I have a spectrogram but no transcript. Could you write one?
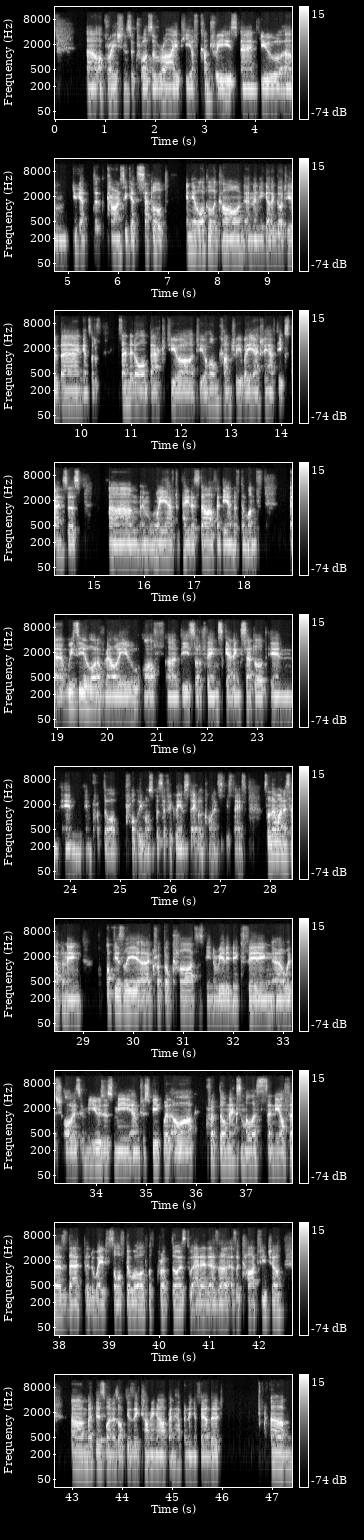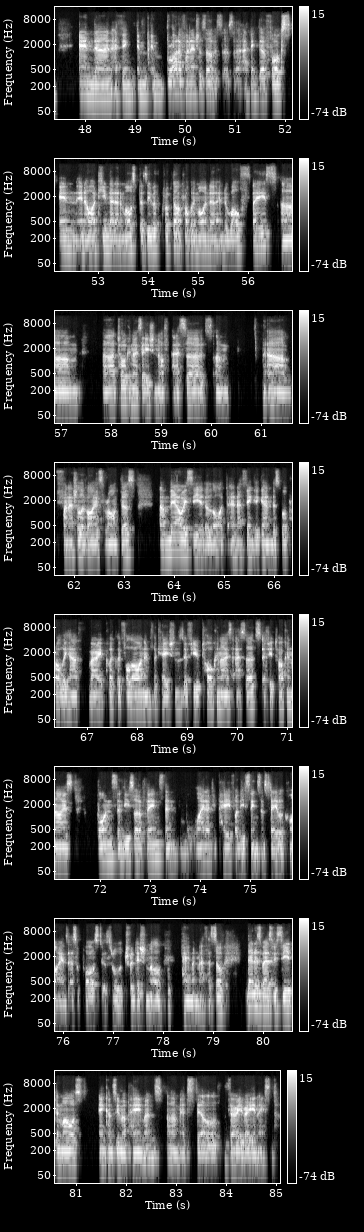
uh, operations across a variety of countries, and you um, you get the currency gets settled in your local account, and then you got to go to your bank and sort of send it all back to your to your home country where you actually have the expenses um, and where you have to pay the staff at the end of the month. Uh, we see a lot of value of uh, these sort of things getting settled in, in in crypto, probably more specifically in stable coins these days. So that one is happening. Obviously, uh, crypto cards has been a really big thing, uh, which always amuses me um, to speak with our crypto maximalists in the office that the way to solve the world with crypto is to add it as a as a card feature. Um, but this one is obviously coming up and happening a fair bit. Um, and then I think in, in, broader financial services, I think the folks in, in our team that are the most busy with crypto are probably more in the in the wealth space, um, uh, tokenization of assets, um, um, financial advice around this. Um, they always see it a lot, and I think again this will probably have very quickly follow-on implications if you tokenize assets, if you tokenize bonds and these sort of things, then why don't you pay for these things in stable coins as opposed to through traditional payment methods? So that is where we see the most in consumer payments. Um, it's still very, very nascent.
